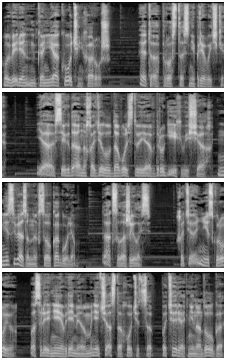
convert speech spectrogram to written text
Уверен, коньяк очень хорош. Это просто с непривычки. Я всегда находил удовольствие в других вещах, не связанных с алкоголем. Так сложилось. Хотя, не скрою, последнее время мне часто хочется потерять ненадолго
